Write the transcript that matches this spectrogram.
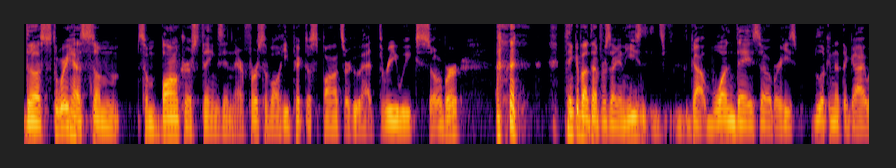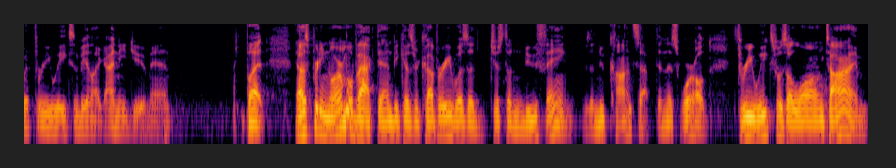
The story has some some bonkers things in there. First of all, he picked a sponsor who had 3 weeks sober. Think about that for a second. He's got one day sober. He's looking at the guy with 3 weeks and being like, "I need you, man." But that was pretty normal back then because recovery was a just a new thing. It was a new concept in this world. Three weeks was a long time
